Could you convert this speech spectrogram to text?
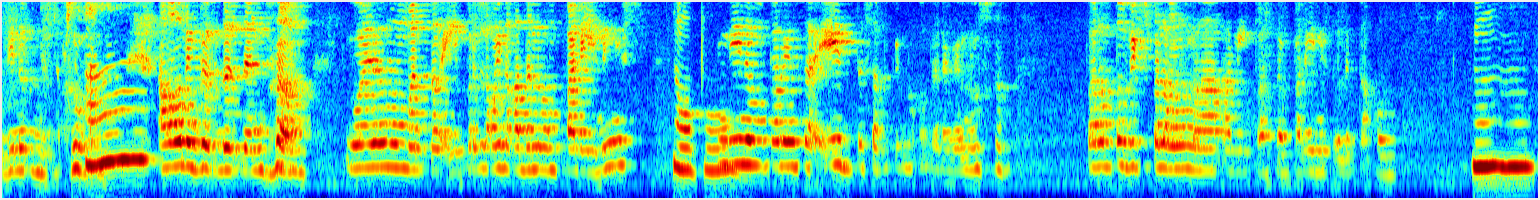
Dinut-dut ko. Ah, Ako ang nagdut-dut din, ma'am. Gawa ng month ng April, ako yung nakadalawang palinis. opo. Hindi naman pa rin sa Eid. Tapos sabi ko, naku talaga naman. Parang two weeks pa lang nakakalipas, nagpalinis ulit ako. Mm,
